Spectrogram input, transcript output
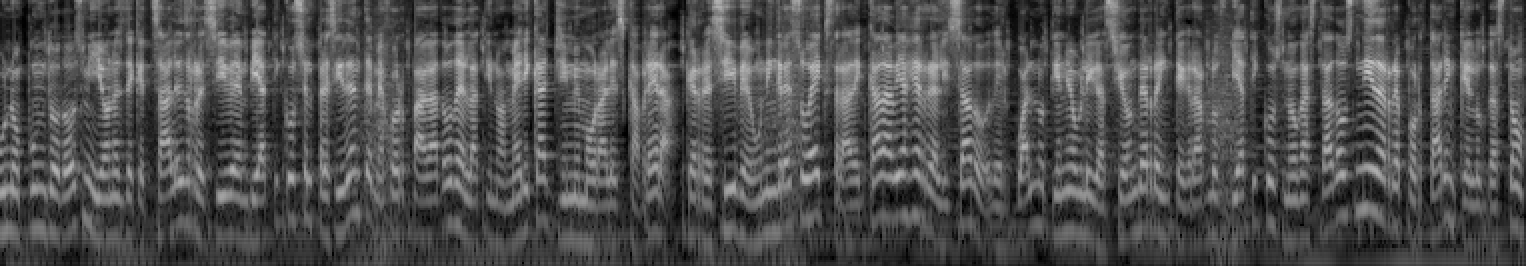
1.2 millones de quetzales recibe en viáticos el presidente mejor pagado de Latinoamérica, Jimmy Morales Cabrera, que recibe un ingreso extra de cada viaje realizado, del cual no tiene obligación de reintegrar los viáticos no gastados ni de reportar en qué los gastó.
